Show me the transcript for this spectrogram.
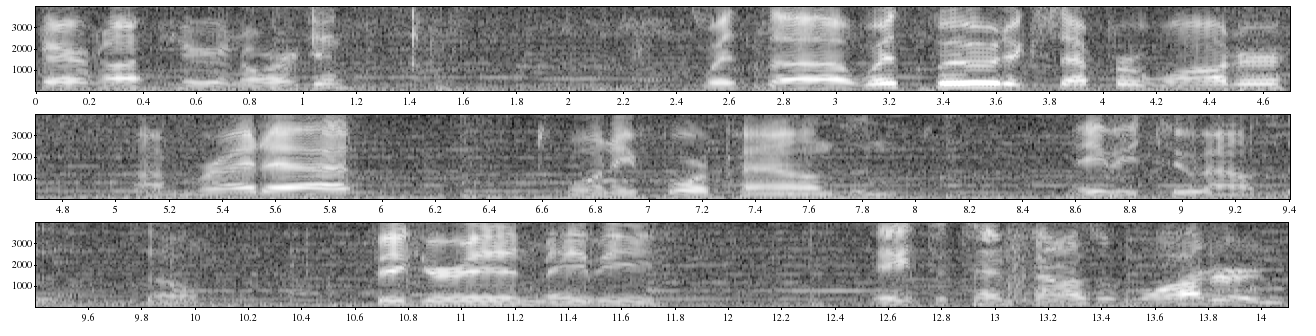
bear hunt here in Oregon. With, uh, with food, except for water, I'm right at 24 pounds and maybe two ounces. So figure in maybe eight to 10 pounds of water and,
